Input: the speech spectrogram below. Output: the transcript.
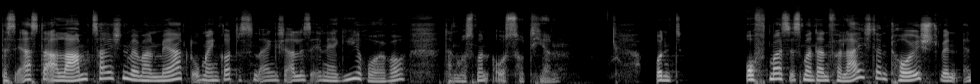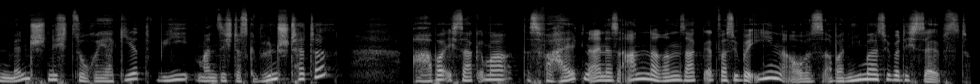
das erste Alarmzeichen, wenn man merkt, oh mein Gott, das sind eigentlich alles Energieräuber, dann muss man aussortieren. Und oftmals ist man dann vielleicht enttäuscht, wenn ein Mensch nicht so reagiert, wie man sich das gewünscht hätte. Aber ich sage immer, das Verhalten eines anderen sagt etwas über ihn aus, aber niemals über dich selbst.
